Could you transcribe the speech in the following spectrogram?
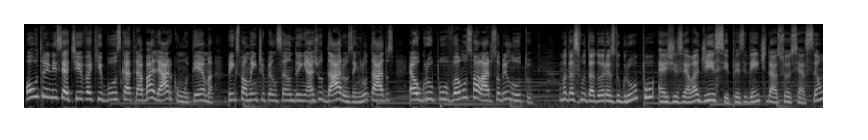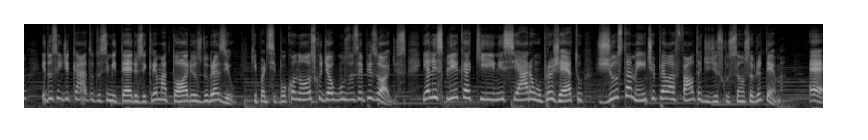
Outra iniciativa que busca trabalhar com o tema, principalmente pensando em ajudar os enlutados, é o grupo Vamos Falar sobre Luto. Uma das fundadoras do grupo é Gisela Disse, presidente da Associação e do Sindicato dos Cemitérios e Crematórios do Brasil, que participou conosco de alguns dos episódios. E ela explica que iniciaram o projeto justamente pela falta de discussão sobre o tema. É,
